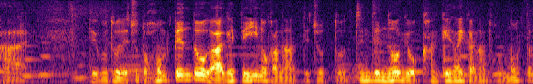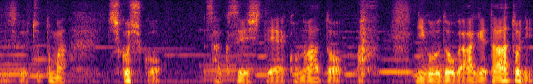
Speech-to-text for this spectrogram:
はい。ということでちょっと本編動画上げていいのかなってちょっと全然農業関係ないかなと思ったんですけどちょっとまあしこしこ作成してこの後 2号動画上げた後に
